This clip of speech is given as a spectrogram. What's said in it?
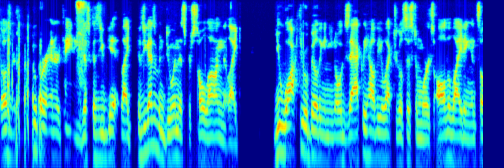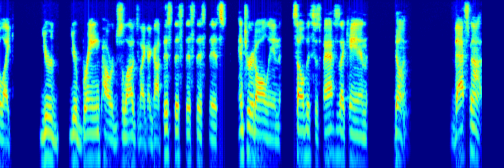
those are super entertaining, just because you get like because you guys have been doing this for so long that like you walk through a building and you know exactly how the electrical system works, all the lighting. And so like your, your brain power just allows you like, I got this, this, this, this, this, enter it all in, sell this as fast as I can, done. That's not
